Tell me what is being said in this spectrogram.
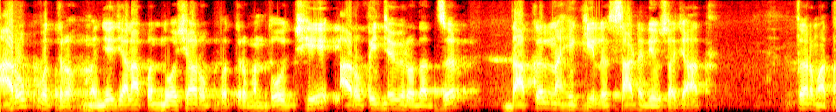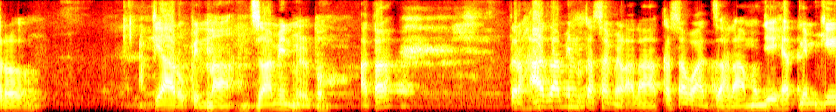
आरोपपत्र म्हणजे ज्याला आपण दोषारोपपत्र म्हणतो जे आरोपींच्या विरोधात जर दाखल नाही केलं साठ दिवसाच्या आत तर मात्र त्या आरोपींना जामीन मिळतो. आता तर हा जामीन कसा मिळाला? कसा वाद झाला? म्हणजे ह्यात नेमकी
